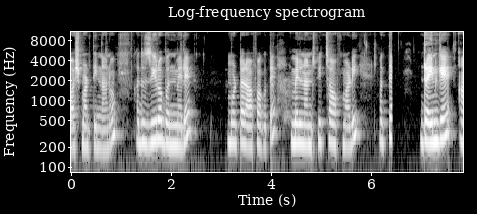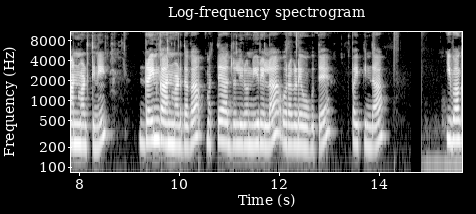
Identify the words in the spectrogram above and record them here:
ವಾಶ್ ಮಾಡ್ತೀನಿ ನಾನು. ಅದು ಝೀರೋ ಬಂದಮೇಲೆ ಮೋಟರ್ ಆಫ್ ಆಗುತ್ತೆ. ಆಮೇಲೆ ನಾನು ಸ್ವಿಚ್ ಆಫ್ ಮಾಡಿ ಮತ್ತೆ ಡ್ರೈನ್ಗೆ ಆನ್ ಮಾಡ್ತೀನಿ. ಡ್ರೈನ್ಗೆ ಆನ್ ಮಾಡಿದಾಗ ಮತ್ತೆ ಅದರಲ್ಲಿರೋ ನೀರೆಲ್ಲ ಹೊರಗಡೆ ಹೋಗುತ್ತೆ ಪೈಪಿಂದ. ಇವಾಗ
